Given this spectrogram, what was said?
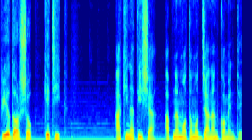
প্রিয় দর্শক, কে ঠিক? আকি না তিশা আপনার মতামত জানান কমেন্টে।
